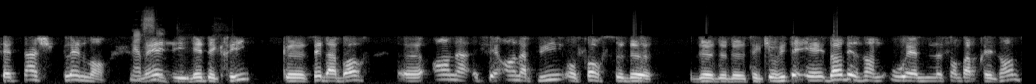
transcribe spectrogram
cette tâche pleinement. Mais il est écrit que c'est d'abord euh, en, en appui aux forces de, de, de, de, sécurité et dans des zones où elles ne sont pas présentes,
